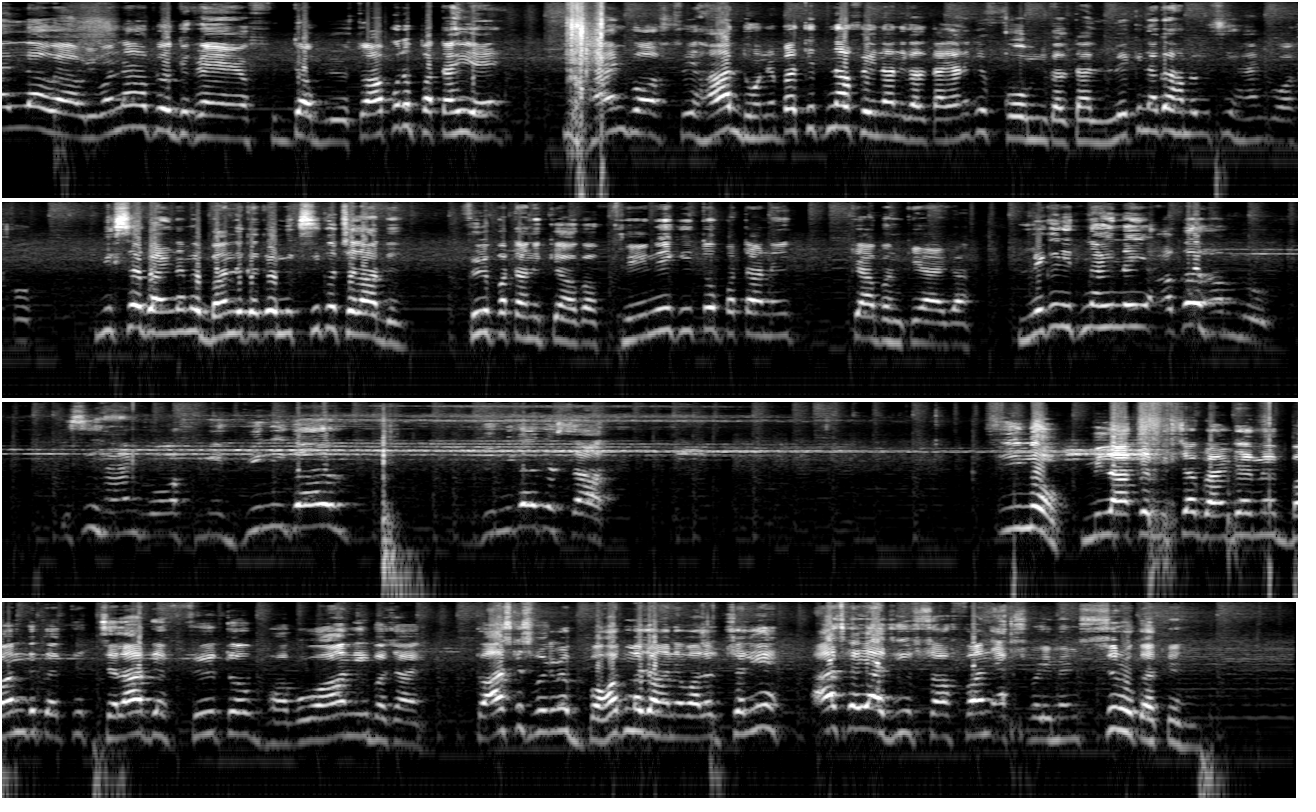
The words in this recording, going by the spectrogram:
Hello everyone आप लोग दिख रहे हैं डब्ल्यू तो आपको तो पता ही है कि हैंड वॉश से हाथ धोने पर कितना फेना निकलता है, यानी कि फोम निकलता है। लेकिन अगर हम लोग इसी हैंड वॉश को मिक्सर ग्राइंडर में बंद करके मिक्सी को चला दें, फिर पता नहीं क्या होगा। फेने की तो पता नहीं क्या बन के आएगा। लेकिन इतना ही नहीं, अगर हम लोग इसी हैंड वॉश में विनीगर विनीगर के साथ इनो मिला के मिक्सर ग्राइंडर में बंद करके चला दें, फिर तो भगवान ही बचाए। तो आज के इस वीडियो में बहुत मज़ा आने वाला है। चलिए, आज का ये अजीब सा फन एक्सपेरिमेंट शुरू करते हैं।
